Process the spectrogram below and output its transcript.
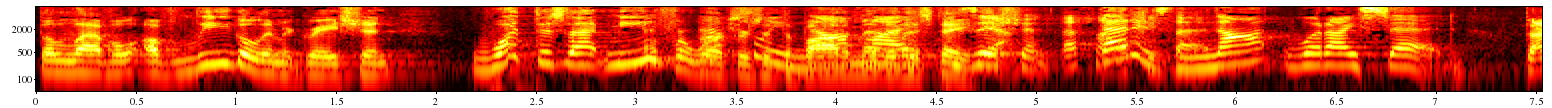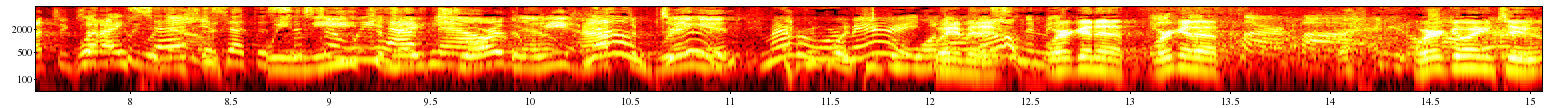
the level of legal immigration. What does that mean that's for workers at the bottom end of the state? Position. Yeah, that is said. not what I said. That's exactly what I exactly said he is that the we system need we to have make now. sure that no, we have no, to bring dude, in. Remember, we're married. Wait a minute. to. We're gonna we're gonna clarify. we're going to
